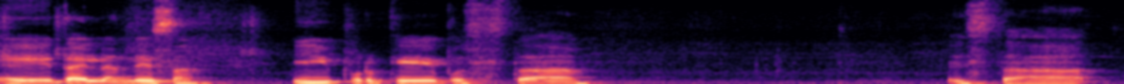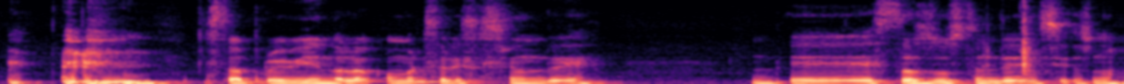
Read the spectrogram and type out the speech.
eh, tailandesa y por qué pues está está está prohibiendo la comercialización de, de estas dos tendencias ¿no?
